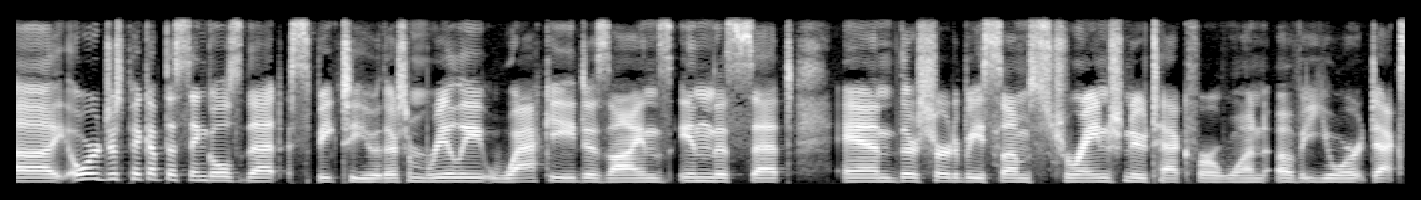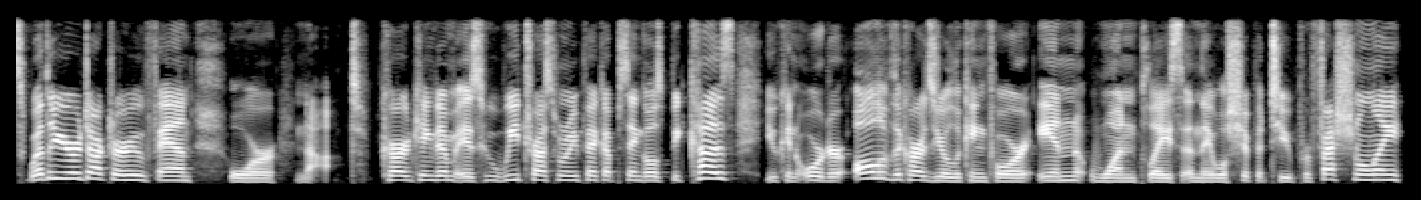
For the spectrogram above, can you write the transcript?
Uh, or just pick up the singles that speak to you. There's some really wacky designs in this set, and there's sure to be some strange new tech for one of your decks, whether you're a Doctor Who fan or not. Card Kingdom is who we trust when we pick up singles because you can order all of the cards you're looking for in one place and they will ship it to you professionally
